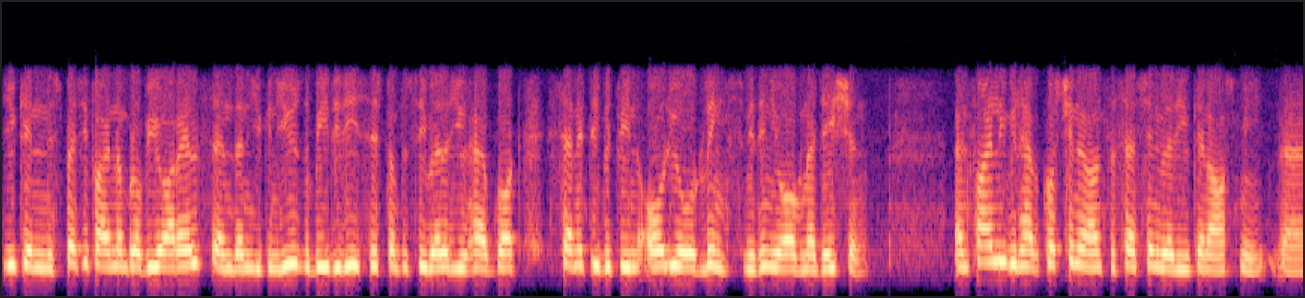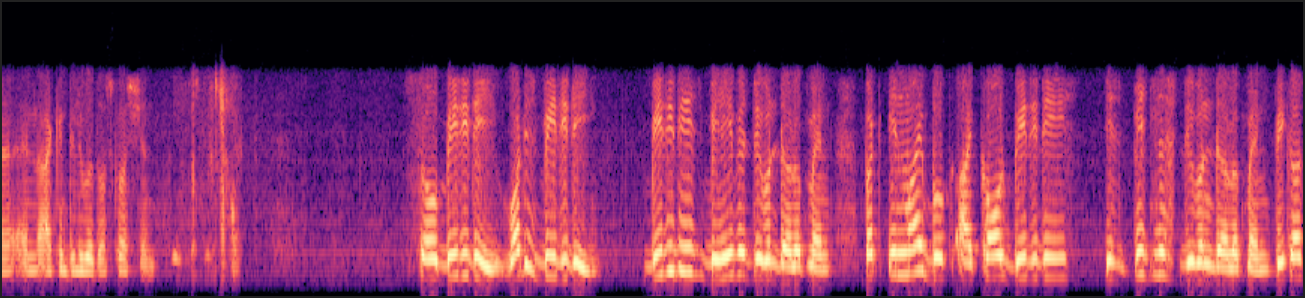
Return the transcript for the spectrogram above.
you can specify a number of URLs, and then you can use the BDD system to see whether you have got sanity between all your links within your organization. And finally, we'll have a question and answer session where you can ask me uh, and I can deliver those questions. So, BDD. What is BDD? BDD is behavior driven development, but in my book, I call BDD is business driven development because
